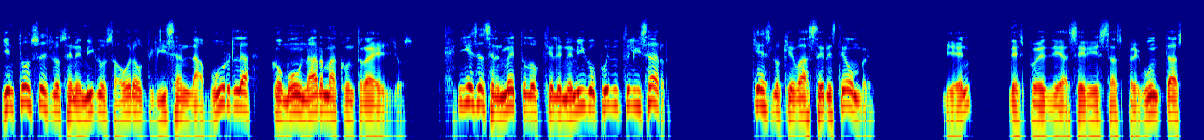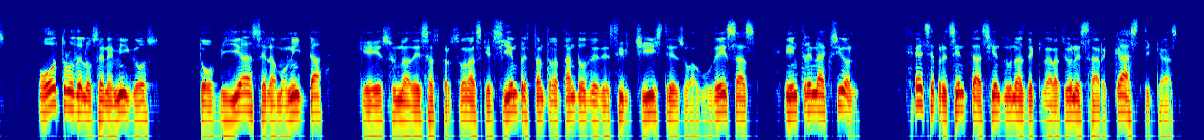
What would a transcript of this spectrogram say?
Y entonces los enemigos ahora utilizan la burla como un arma contra ellos. Y ese es el método que el enemigo puede utilizar. ¿Qué es lo que va a hacer este hombre? Bien, después de hacer estas preguntas, otro de los enemigos, Tobías el amonita, que es una de esas personas que siempre están tratando de decir chistes o agudezas, entra en acción. Él se presenta haciendo unas declaraciones sarcásticas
